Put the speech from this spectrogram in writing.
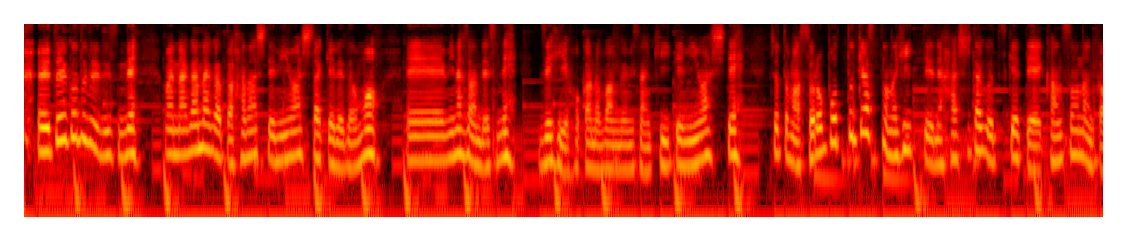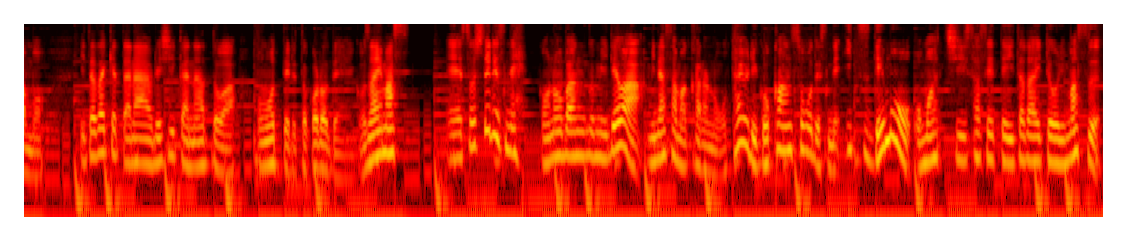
えー、ということでですね、まあ、長々と話してみましたけれども、えー、皆さんですね、ぜひ他の番組さん聞いてみまして、ちょっとまあソロポッドキャストの日っていうね、ハッシュタグつけて感想なんかもいただけたら嬉しいかなとは思ってるところでございます。えー、そしてですね、この番組では皆様からのお便りご感想をですね、いつでもお待ちさせていただいております。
